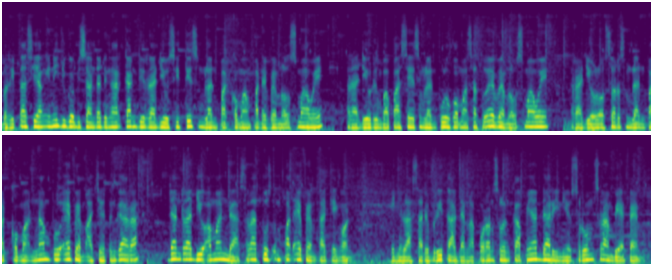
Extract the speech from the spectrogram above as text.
Berita siang ini juga bisa Anda dengarkan di Radio City 94,4 FM Los Mawe, Radio Rimba Pase 90,1 FM Los Mawe, Radio Loser 94,60 FM Aceh Tenggara, dan Radio Amanda 104 FM Takengon. Inilah sari berita dan laporan selengkapnya dari Newsroom Serambi FM.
